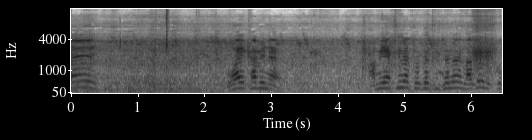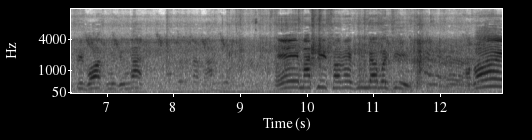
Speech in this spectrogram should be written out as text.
এই, ভয় খাবি না। আমি আছি না তোদের পিছনে লাদুন কুপি বস মিঠুন এই মাছি সরের গুন্ডা বলছি। ভাই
